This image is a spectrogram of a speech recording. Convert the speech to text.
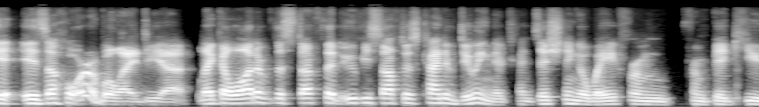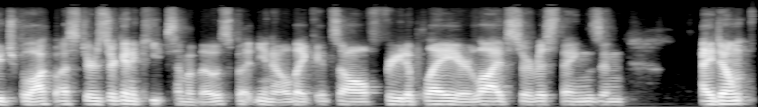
it is a horrible idea. Like a lot of the stuff that Ubisoft is kind of doing, they're transitioning away from from big, huge blockbusters. They're going to keep some of those, but you know, like it's all free to play or live service things, and I don't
